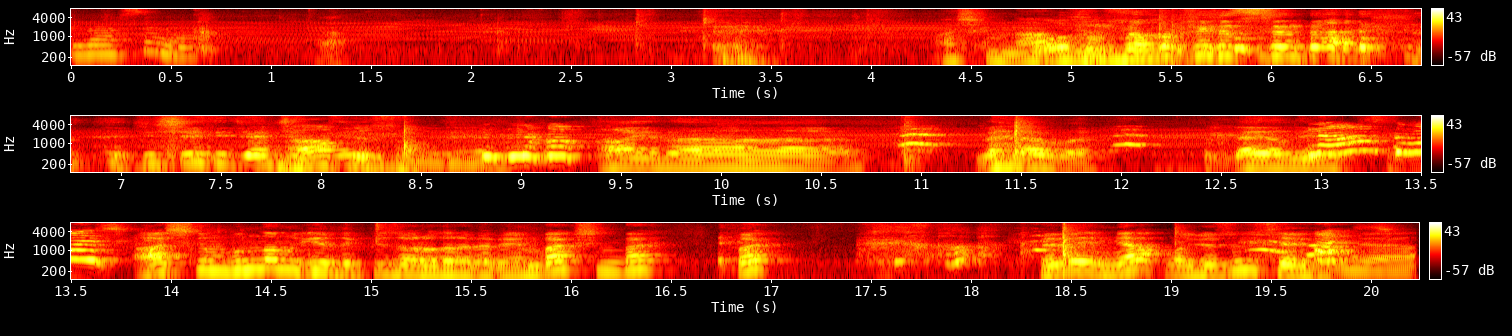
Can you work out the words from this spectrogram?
Bir versene. Aşkım ne Oğlum yapıyorsun? ne yapıyorsun ha? bir şey diyeceğim. ne ciddi. yapıyorsun ya? Hayda. Merhaba. Ben alayım. Ne yaptım aşkım? Aşkım bununla mı girdik biz oralara bebeğim? Bak şimdi bak. Bak. Bebeğim yapma gözünü seveyim ya.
